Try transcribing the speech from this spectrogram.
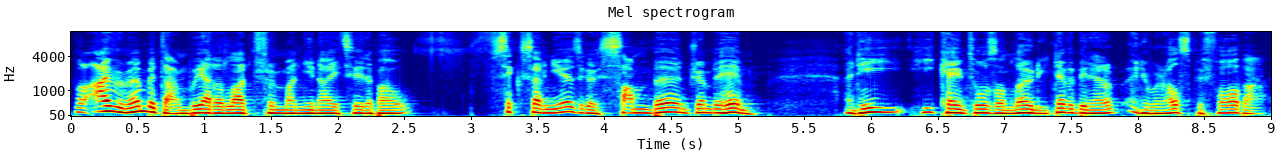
Well, I remember, Dan, we had a lad from Man United about six, seven years ago, Sam Byrne. Remember him? And he, he came to us on loan. He'd never been anywhere else before that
